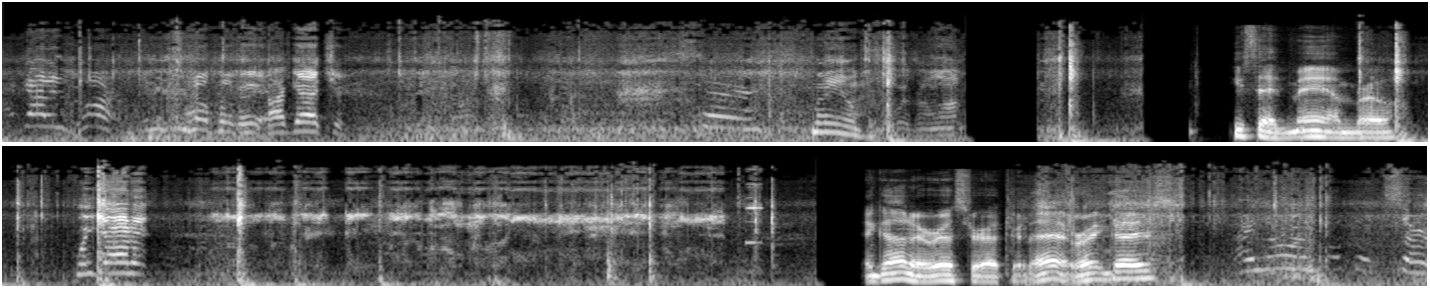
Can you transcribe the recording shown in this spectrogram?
I got in the park. Give me some help over here. I got you. Sir. Ma'am. he said, "Man, bro." We got it. They gotta arrest her after that, right, guys? I know I'm buckled, sir.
